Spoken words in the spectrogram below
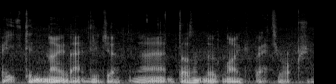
But you didn't know that, did you? That doesn't look like a better option.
